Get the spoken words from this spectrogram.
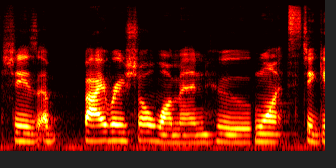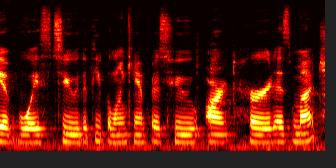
she's a biracial woman who wants to give voice to the people on campus who aren't heard as much.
